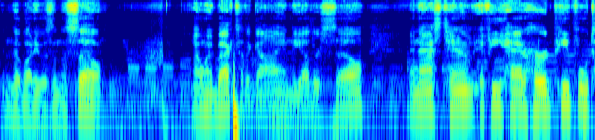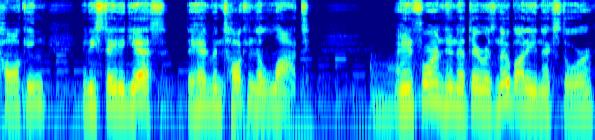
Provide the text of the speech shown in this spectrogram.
and nobody was in the cell. I went back to the guy in the other cell and asked him if he had heard people talking, and he stated yes, they had been talking a lot. I informed him that there was nobody next door,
